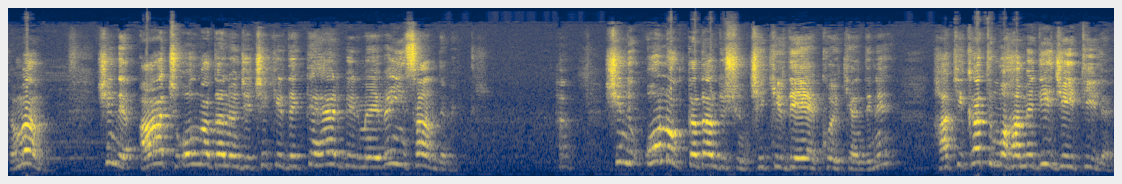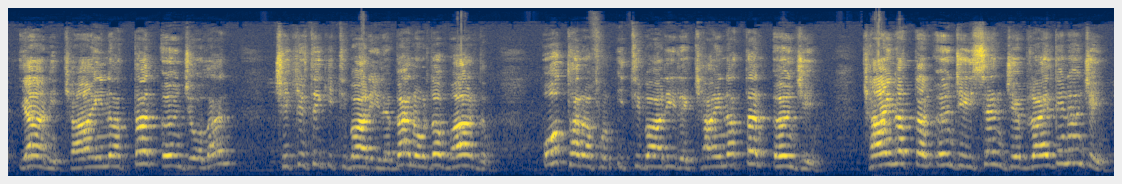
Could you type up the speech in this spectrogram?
Tamam. Şimdi ağaç olmadan önce çekirdekte her bir meyve insan demektir. Şimdi o noktadan düşün çekirdeğe koy kendini. Hakikat-ı Muhammedi cihetiyle yani kainattan önce olan çekirdek itibariyle ben orada vardım. O tarafım itibariyle kainattan önceyim. Kainattan önceysen Cebrail'den önceyim.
